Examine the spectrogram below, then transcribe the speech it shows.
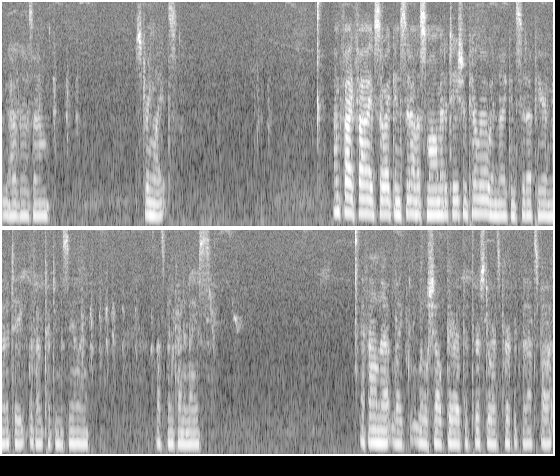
you have those um, string lights. I'm 5'5", so I can sit on a small meditation pillow and I can sit up here and meditate without touching the ceiling. That's been kind of nice. I found that like little shelf there at the thrift store is perfect for that spot.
